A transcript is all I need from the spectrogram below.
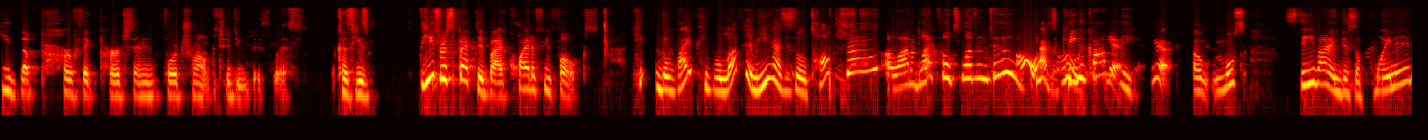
he's the perfect person for Trump to do this with, because he's he's respected by quite a few folks. he- the white people love him. He has his little talk show. A lot of black folks love him too. Oh, He's the king of absolutely. comedy. Oh, most Steve, I am disappointed.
